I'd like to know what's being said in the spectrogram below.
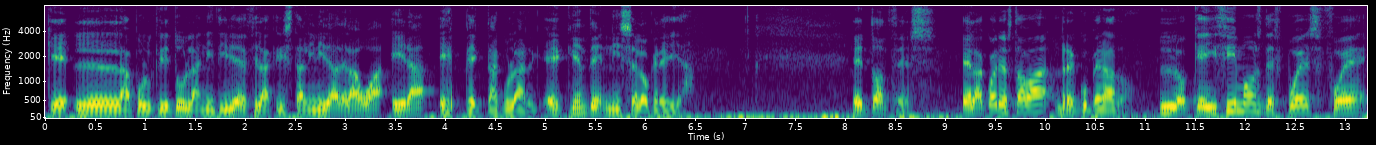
que la pulcritud, la nitidez y la cristalinidad del agua era espectacular. El cliente ni se lo creía. Entonces, el acuario estaba recuperado. Lo que hicimos después fue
